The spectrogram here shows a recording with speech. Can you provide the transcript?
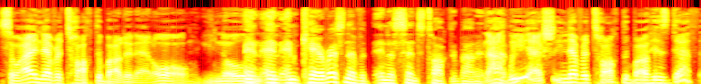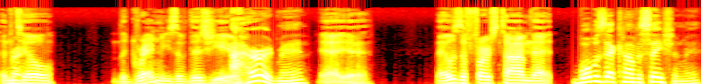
so I never talked about it at all. You know, And and and KRS never, in a sense, talked about it. Nah, we actually never talked about his death until the Grammys of this year. I heard, man. yeah, yeah. That was the first time that What was that conversation, man?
